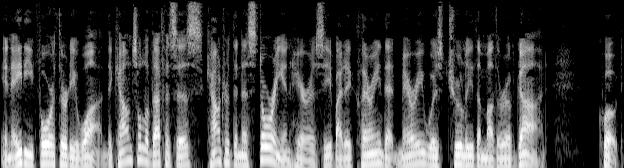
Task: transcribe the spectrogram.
In AD 431, the Council of Ephesus countered the Nestorian heresy by declaring that Mary was truly the Mother of God. Quote,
